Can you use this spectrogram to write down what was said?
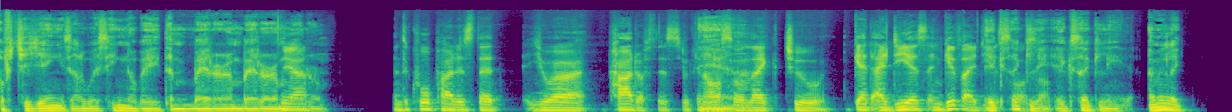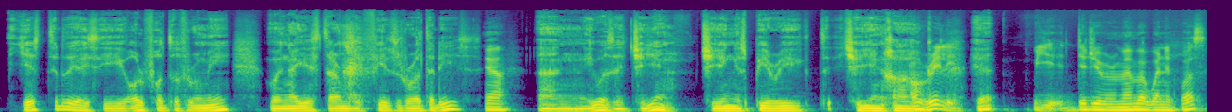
of Cheyenne is always innovate and better and better and Yeah. better. And the cool part is that you are part of this. You can Yeah. also like to get ideas and give ideas. Exactly, also. exactly. I mean, like yesterday, I see all photos from me when I start my first rotaries, Yeah. and it was a Cheyenne, Cheyenne Spirit, Cheyenne Hawk. Oh, really? Yeah, Did you remember when it was?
